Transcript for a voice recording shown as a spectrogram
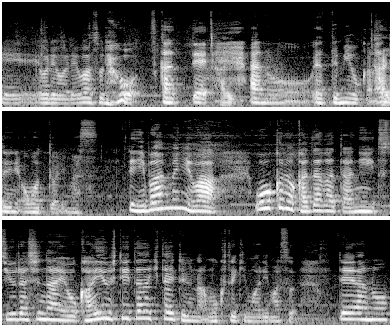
えー我々はそれを使って、はいあのやってみようかなというふうに思っております。で2番目には多くの方々に土浦市内を回遊していただきたいというような目的もあります。であの、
